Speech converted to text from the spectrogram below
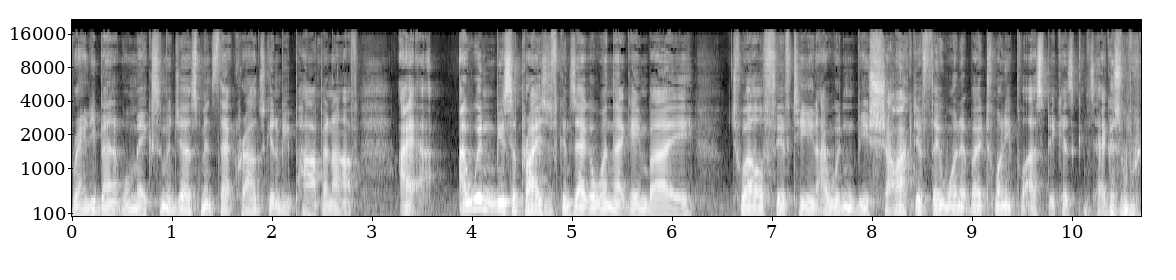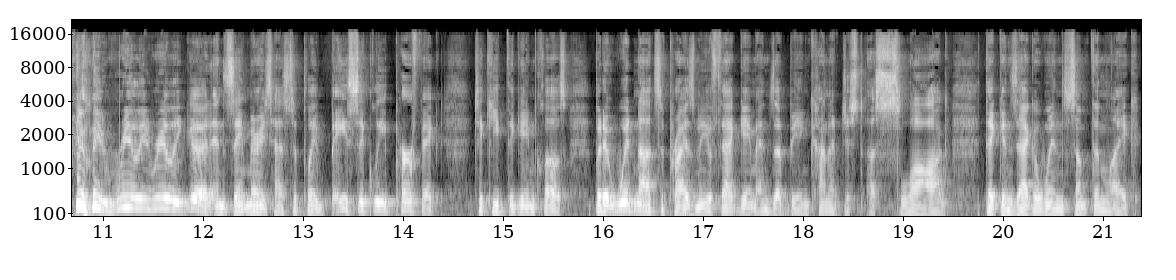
Randy Bennett will make some adjustments. That crowd's going to be popping off. I I wouldn't be surprised if Gonzaga won that game by 12, 15. I wouldn't be shocked if they won it by 20 plus because Gonzaga's really, really, really good, and St. Mary's has to play basically perfect to keep the game close. But it would not surprise me if that game ends up being kind of just a slog that Gonzaga wins something like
